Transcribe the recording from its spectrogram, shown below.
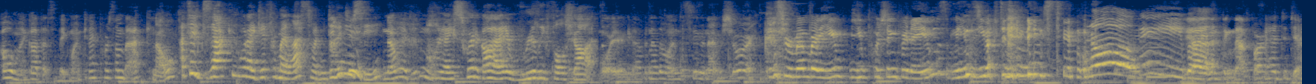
Oh my god, that's a big one. Can I pour some back? No. That's exactly what I did for my last one. Didn't you see? No, I didn't. Oh, I swear to God, I had a really full shot. Or you're gonna have another one soon, I'm sure. Because remember, you you pushing for names means you have to name names too. No, babe. I didn't think that far ahead, did you?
